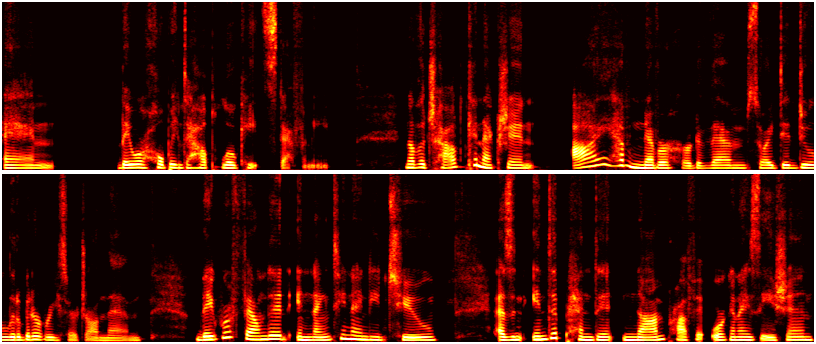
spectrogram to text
and they were hoping to help locate Stephanie. Now, the Child Connection, I have never heard of them, so I did do a little bit of research on them. They were founded in 1992 as an independent nonprofit organization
